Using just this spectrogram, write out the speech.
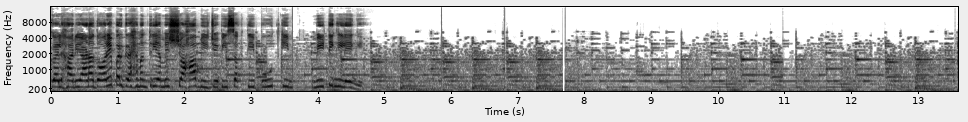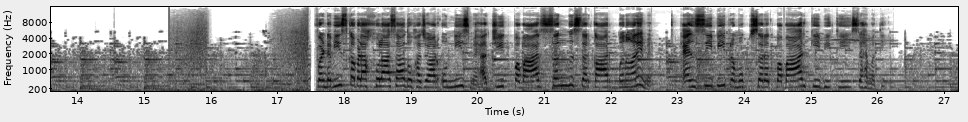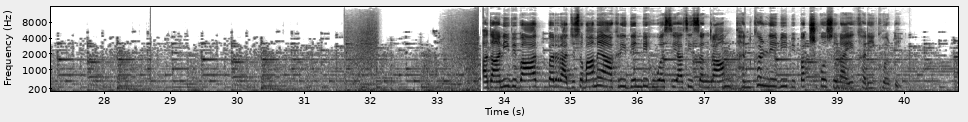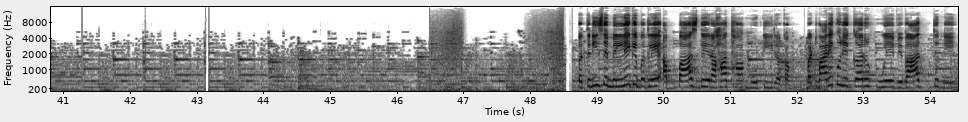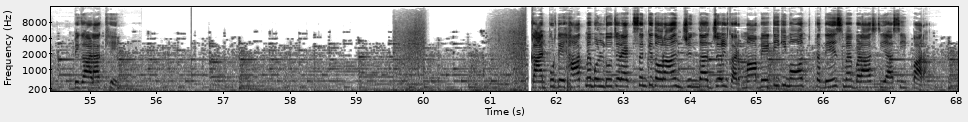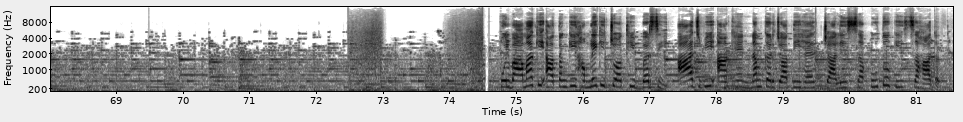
कल हरियाणा दौरे पर गृह मंत्री अमित शाह बीजेपी शक्ति बूथ की मीटिंग लेंगे। फडणवीस का बड़ा खुलासा 2019 में। अजीत पवार संघ सरकार बनाने में। एनसीपी प्रमुख शरद पवार की भी थी सहमति। अदानी विवाद पर राज्यसभा में आखिरी दिन भी हुआ सियासी संग्राम, धनखड़ ने भी विपक्ष को सुनाई खरी खोटी। पत्नी से मिलने के बदले अब्बास दे रहा था मोटी रकम। बंटवारे को लेकर हुए विवाद ने बिगाड़ा खेल। कानपुर देहात में बुलडोजर एक्शन के दौरान ज़िंदा जलकर माँ बेटी की मौत, प्रदेश में बड़ा सियासी पारा। पुलवामा की आतंकी हमले की चौथी बरसी, आज भी आँखें नम कर जाती हैं चालीस सपूतों की शहादत।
